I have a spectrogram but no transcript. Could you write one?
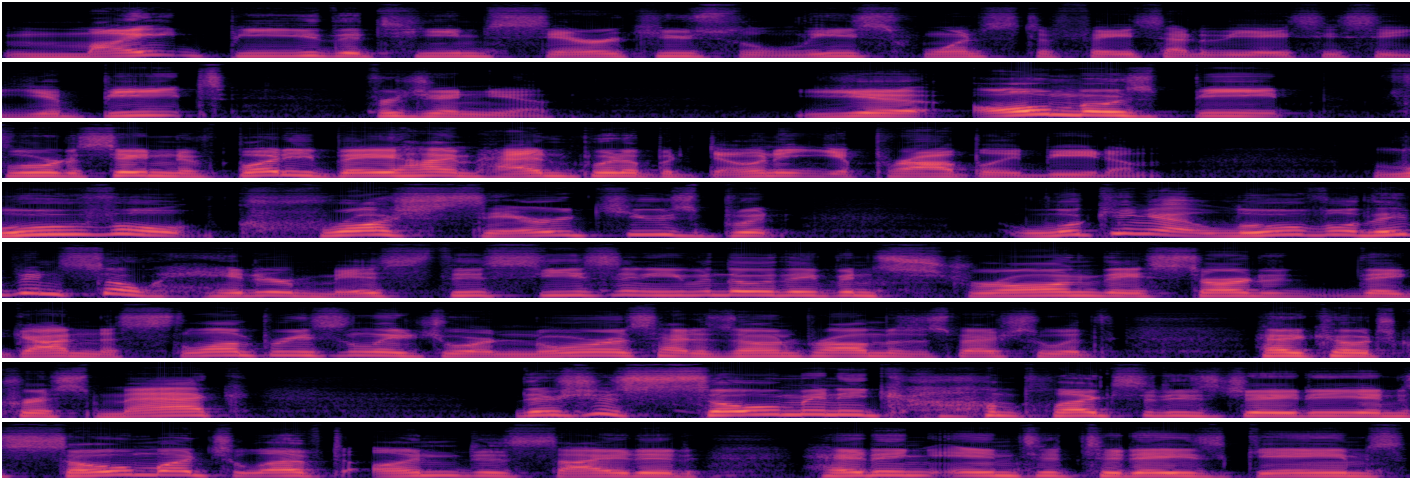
might be the team Syracuse least wants to face out of the ACC. You beat Virginia. You almost beat Florida State, and if Buddy Boeheim hadn't put up a donut, you probably beat him. Louisville crushed Syracuse, but looking at Louisville, they've been so hit or miss this season. Even though they've been strong, they started they got in a slump recently. Jordan Nwora had his own problems, especially with head coach Chris Mack there's just so many complexities, JD, and so much left undecided heading into today's games.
